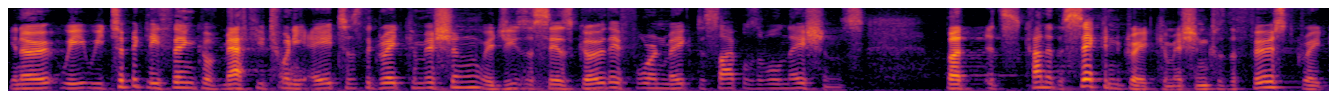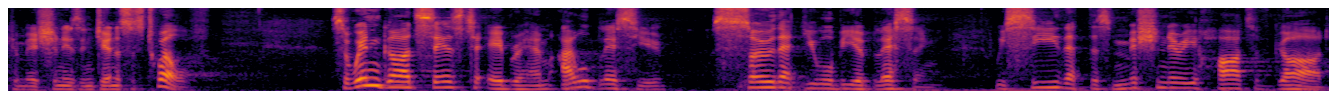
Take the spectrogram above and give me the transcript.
You know, we, we typically think of Matthew 28 as the Great Commission, where Jesus says, Go therefore and make disciples of all nations. But it's kind of the second Great Commission because the first Great Commission is in Genesis 12. So when God says to Abraham, I will bless you so that you will be a blessing, we see that this missionary heart of God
